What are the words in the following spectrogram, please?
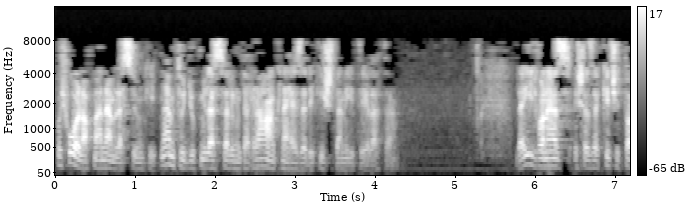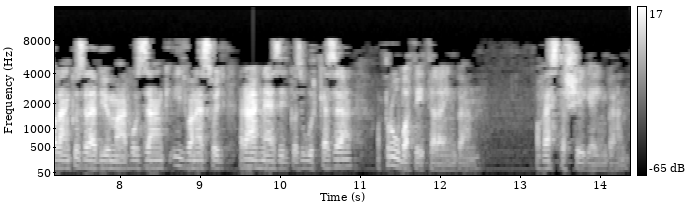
hogy holnap már nem leszünk itt. Nem tudjuk, mi lesz velünk, de ránk nehezedik Isten ítélete. De így van ez, és ez egy kicsit talán közelebb jön már hozzánk, így van ez, hogy ránk nehezedik az Úr keze a próbatételeinkben, a veszteségeinkben.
